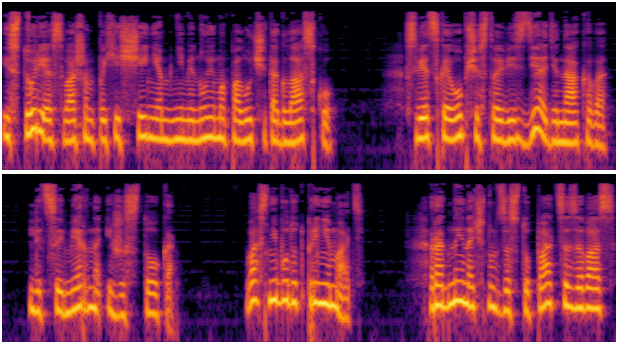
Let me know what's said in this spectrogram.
История с вашим похищением неминуемо получит огласку. Светское общество везде одинаково, лицемерно и жестоко. Вас не будут принимать. Родные начнут заступаться за вас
